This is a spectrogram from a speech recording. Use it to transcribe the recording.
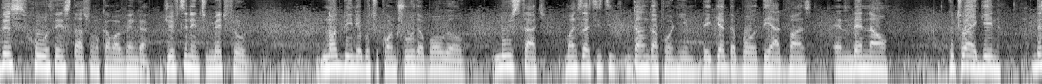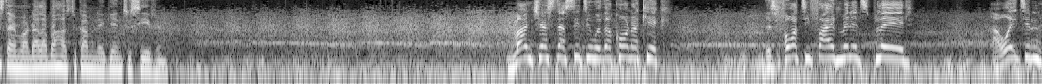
this whole thing starts from Camavinga drifting into midfield, not being able to control the ball well, lose touch. Manchester City gang up on him. They get the ball, they advance, and then now Courtois again. This time around, Alaba has to come in again to save him. Manchester City with a corner kick. There's 45 minutes played. Awaiting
